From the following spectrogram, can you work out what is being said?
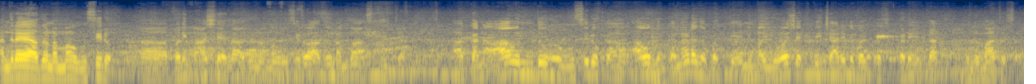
ಅಂದರೆ ಅದು ನಮ್ಮ ಉಸಿರು. ಆ, ಬರೀ ಭಾಷೆ ಅಲ್ಲ ಅದು ನಮ್ಮ ಉಸಿರು ಅದು ನಮ್ಮ ಅಸ್ತಿತ್ವ. ಆ ಕನ್ನ ಆ ಒಂದು ಉಸಿರು ಕ ಆ ಒಂದು ಕನ್ನಡದ ಬಗ್ಗೆ ನಿಮ್ಮ ಯುವಶಕ್ತಿ ಚಾರಿಟಬಲ್ ಟ್ರಸ್ಟ್ ಕಡೆಯಿಂದ ಒಂದು ಮಾತು ಸರ್.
